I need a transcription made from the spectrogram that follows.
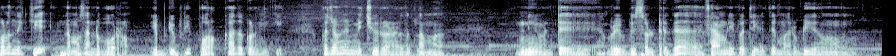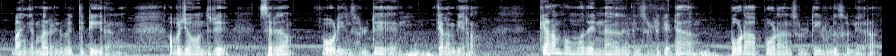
குழந்தைக்கு நம்ம சண்டை போடுறோம். எப்படி இப்படி பிறக்காத குழந்தைக்கு. கொஞ்சம் கொஞ்சம் மெச்சூராக நடந்துக்கலாமா? நீ வந்துட்டு அப்படி இப்படி சொல்லிட்டு இருக்க பற்றி எடுத்து மறுபடியும் பயங்கரமாக ரெண்டு பேர் திட்டிக்கிறாங்க. அப்போ ஜோ வந்துட்டு சரிதான் போடின்னு சொல்லிட்டு கிளம்பிடுறான். கிளம்பும் போது என்ன ஆகுது அப்படின்னு சொல்லிட்டு கேட்டால் போடா போடான்னு சொல்லிட்டு இவ்வளோ சொல்லிடுறான்.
